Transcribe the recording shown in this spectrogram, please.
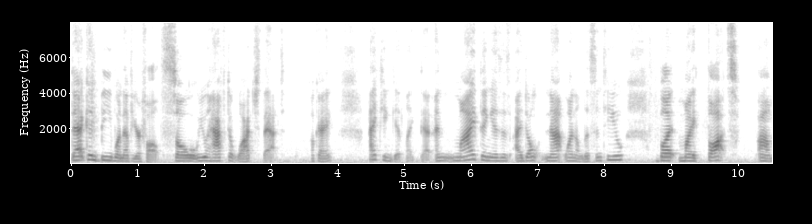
That can be one of your faults. So you have to watch that. Okay. I can get like that. And my thing is, is I don't not want to listen to you, but my thoughts, um,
